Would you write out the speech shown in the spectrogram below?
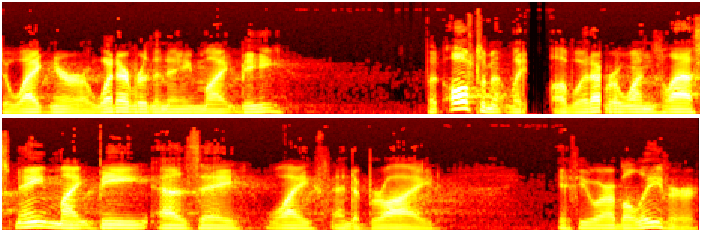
De Wagner or whatever the name might be. But ultimately, of whatever one's last name might be as a wife and a bride, if you are a believer,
